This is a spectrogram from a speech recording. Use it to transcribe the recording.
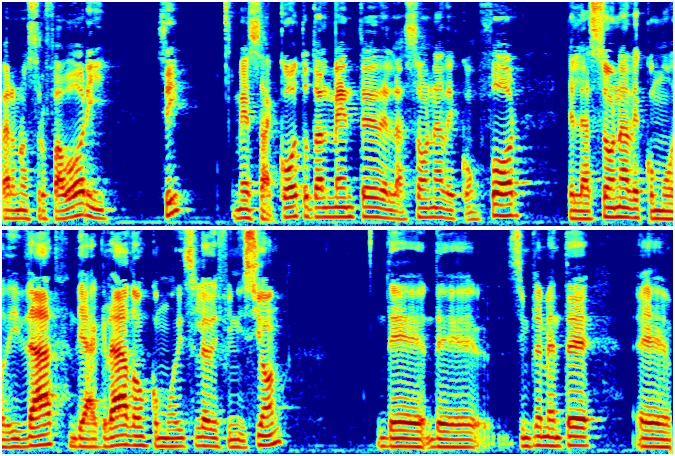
para nuestro favor y Sí, me sacó totalmente de la zona de confort, de la zona de comodidad, de agrado, como dice la definición, de, simplemente eh,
